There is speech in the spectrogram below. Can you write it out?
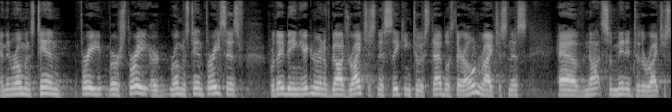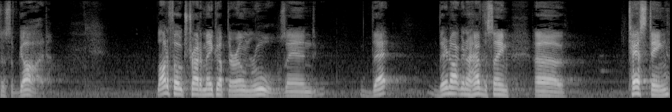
And then Romans 10 3 verse 3 or Romans 10 3 says for they, being ignorant of God's righteousness, seeking to establish their own righteousness, have not submitted to the righteousness of God. A lot of folks try to make up their own rules, and that they're not going to have the same uh, testing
